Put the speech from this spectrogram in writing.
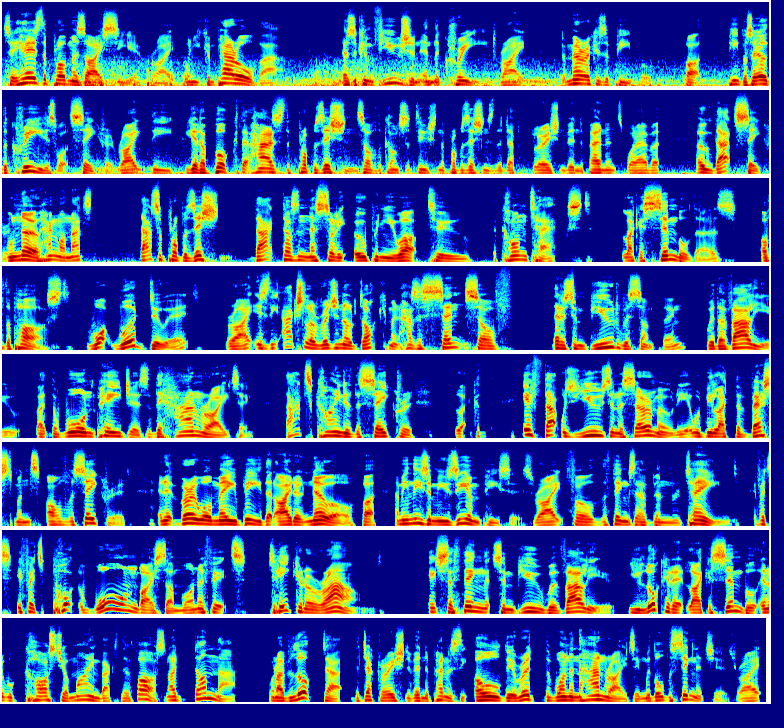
So here's the problem as I see it, right? When you compare all that, there's a confusion in the creed, right? America's a people, but people say, oh, the creed is what's sacred, right? The you get a book that has the propositions of the Constitution, the propositions of the Declaration of Independence, whatever. Oh, that's sacred. Well, no, hang on, that's that's a proposition. That doesn't necessarily open you up to the context like a symbol does of the past. What would do it, right, is the actual original document has a sense of that it's imbued with something, with a value, like the worn pages, the handwriting. That's kind of the sacred. Like if that was used in a ceremony, it would be like the vestments of the sacred. And it very well may be that I don't know of, but I mean these are museum pieces, right? For the things that have been retained. If it's if it's put worn by someone, if it's taken around, it's a thing that's imbued with value. You look at it like a symbol and it will cast your mind back to the past. And I've done that when I've looked at the Declaration of Independence, the old, the, the one in the handwriting with all the signatures, right?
